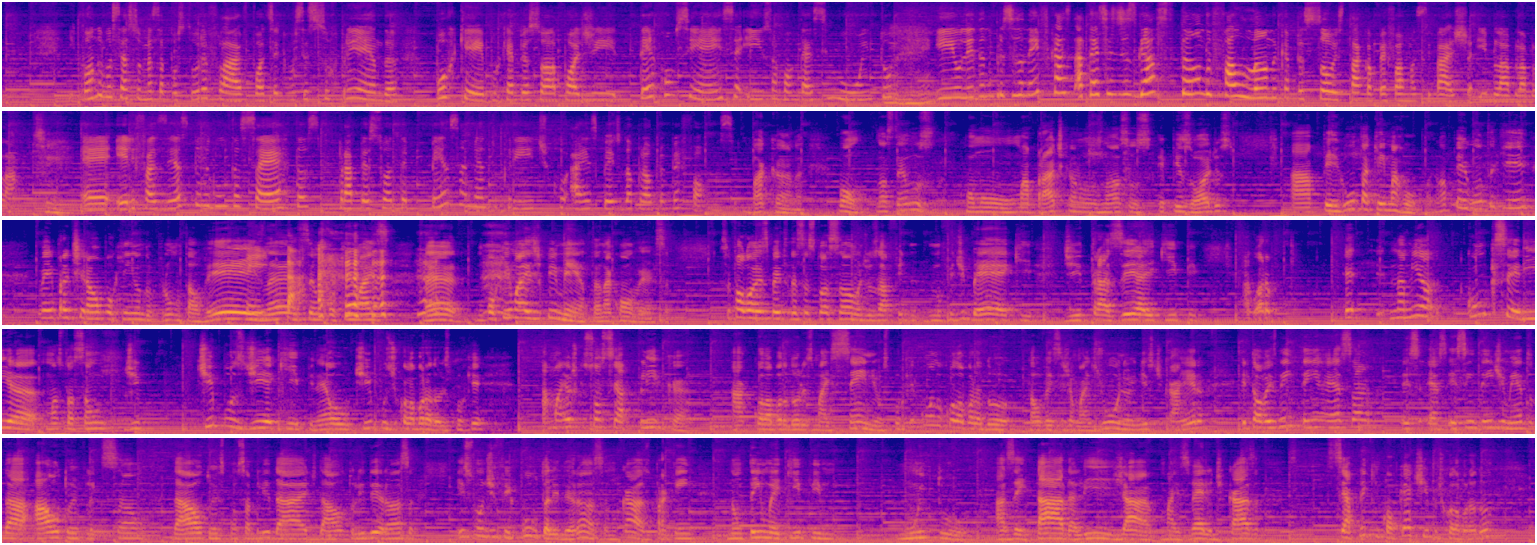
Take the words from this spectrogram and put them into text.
Quando você assume essa postura, Flávio, pode ser que você se surpreenda, por quê? Porque a pessoa pode ter consciência e isso acontece muito. Uhum. E o líder não precisa nem ficar até se desgastando falando que a pessoa está com a performance baixa e blá blá blá. Sim. É ele fazer as perguntas certas para a pessoa ter pensamento crítico a respeito da própria performance. Bacana. Bom, nós temos como uma prática nos nossos episódios a pergunta queima-roupa. É uma pergunta que vem para tirar um pouquinho do prumo, talvez, né? Eita. né? Ser um pouquinho mais, né? Um pouquinho mais de pimenta na conversa. Você falou a respeito dessa situação, de usar no feedback, de trazer a equipe. Agora, é, na minha. Como que seria uma situação de tipos de equipe, né? Ou tipos de colaboradores? Porque a maior que só se aplica a colaboradores mais sênios, porque quando o colaborador talvez seja mais júnior, início de carreira, ele talvez nem tenha essa, esse, esse entendimento da autorreflexão, da autorresponsabilidade, da autoliderança. Isso não dificulta a liderança, no caso, para quem não tem uma equipe muito azeitada ali, já mais velha de casa? Se aplica em qualquer tipo de colaborador?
